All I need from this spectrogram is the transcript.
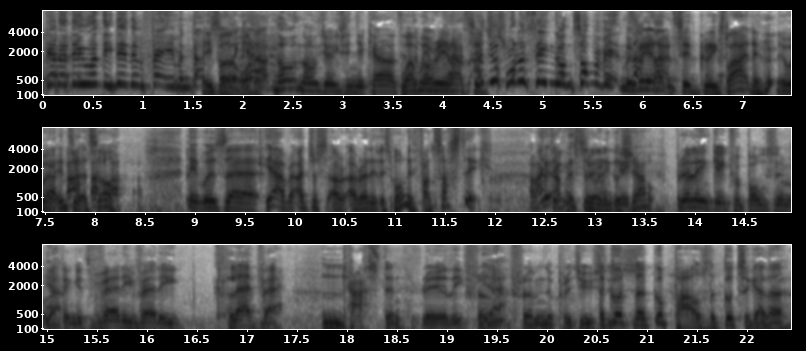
Can I do what they did in Fame and dance People on the don't? No, no, Jason, you can't. When we reenacted- I just want to sing on top of it. And we tap dance. reenacted Grease Lightning. They weren't into it at all. It was, uh, yeah. I I just I, I read it this morning. Fantastic. I, think, I think it's a really good gig. shout. Brilliant gig for both of them. Yeah. I think it's very, very clever Mm. casting, really, from Yeah. from the producers. They're good. They're good pals. They're good together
